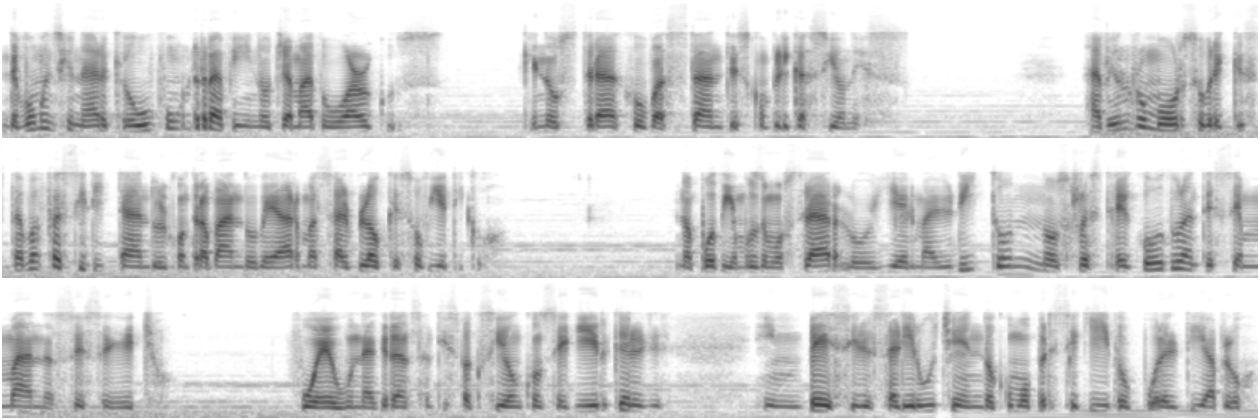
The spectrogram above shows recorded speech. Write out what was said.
Debo mencionar que hubo un rabino llamado Argus que nos trajo bastantes complicaciones. Había un rumor sobre que estaba facilitando el contrabando de armas al bloque soviético. No podíamos demostrarlo y el maldito nos restregó durante semanas ese hecho. Fue una gran satisfacción conseguir que el imbécil saliera huyendo como perseguido por el diablo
